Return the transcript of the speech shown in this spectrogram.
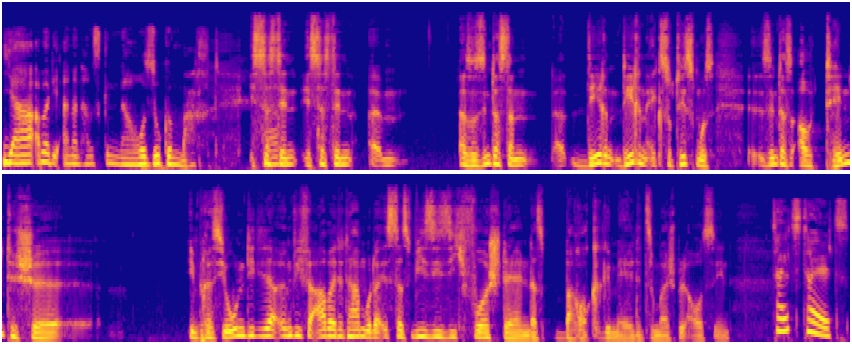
Ja, aber die anderen haben es genauso gemacht. Ist das ja. denn, ist das denn, ähm, also sind das dann äh, deren, deren Exotismus, sind das authentische Impressionen, die die da irgendwie verarbeitet haben, oder ist das, wie sie sich vorstellen, dass barocke Gemälde zum Beispiel aussehen? Teils, teils.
